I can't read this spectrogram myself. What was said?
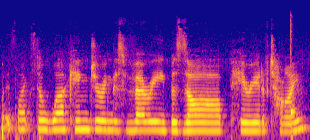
what it's like still working during this very bizarre period of time.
